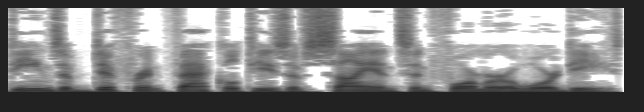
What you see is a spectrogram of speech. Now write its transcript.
deans of different faculties of science and former awardees.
